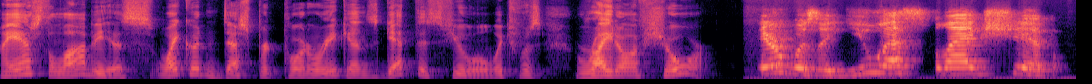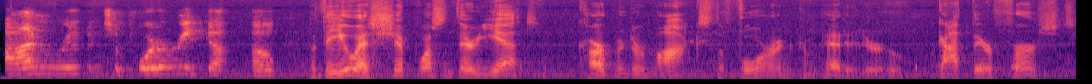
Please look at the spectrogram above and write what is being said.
I asked the lobbyists why couldn't desperate Puerto Ricans get this fuel, which was right offshore? There was a U.S. flag ship en route to Puerto Rico. But the U.S. ship wasn't there yet. Carpenter mocks the foreign competitor who got there first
